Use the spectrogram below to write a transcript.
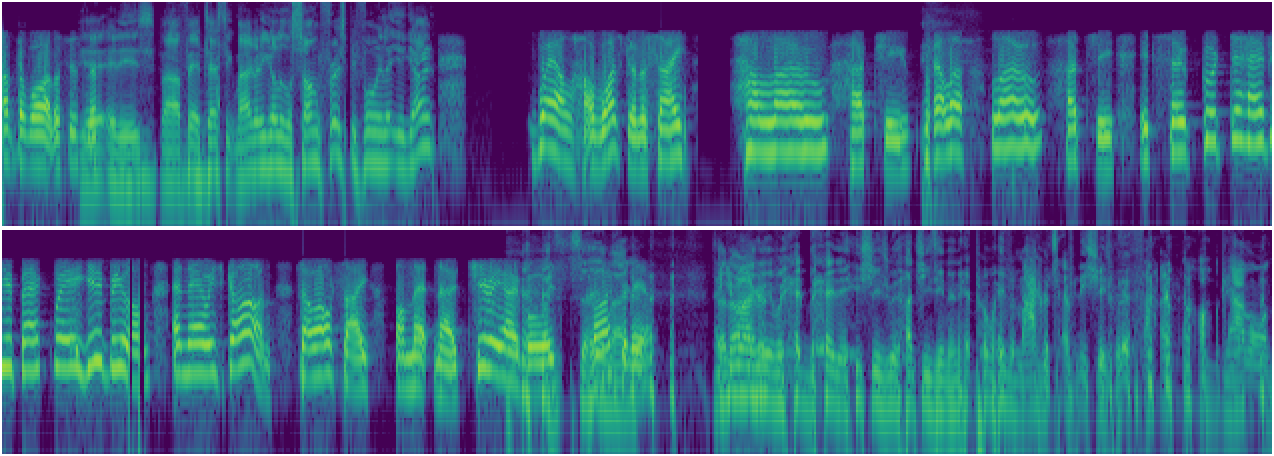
of the wireless, isn't it? yeah, it? it is. Uh, fantastic, Margaret. You got a little song for us before we let you go? Well, I was going to say, hello, Hutchie. Well, hello, Hutchie. It's so good to have you back where you belong. And now he's gone. So I'll say, on that note, cheerio, boys. See you, Bye for now. So Thank you, not only have we had bad issues with Hutchie's internet, but even Margaret's having issues with her phone. oh, come on.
